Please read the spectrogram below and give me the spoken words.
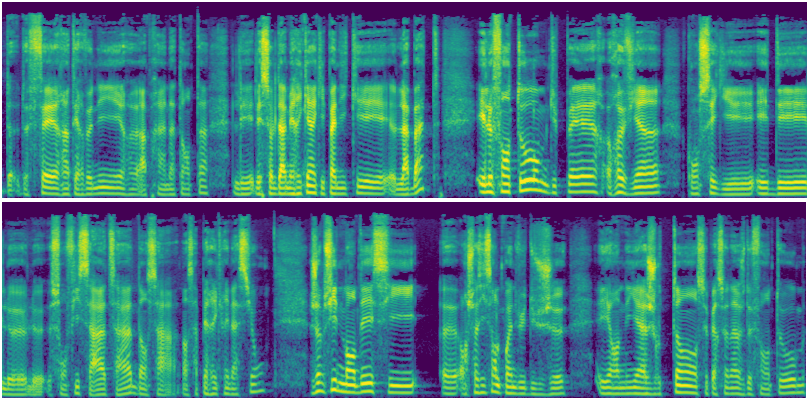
de faire intervenir, euh, après un attentat, les, les soldats américains qui paniquaient l'abattent. Et le fantôme du père revient conseiller, aider le, son fils Saad Saad dans sa, dans sa pérégrination. Je me suis demandé si, euh, en choisissant le point de vue du jeu et en y ajoutant ce personnage de fantôme,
